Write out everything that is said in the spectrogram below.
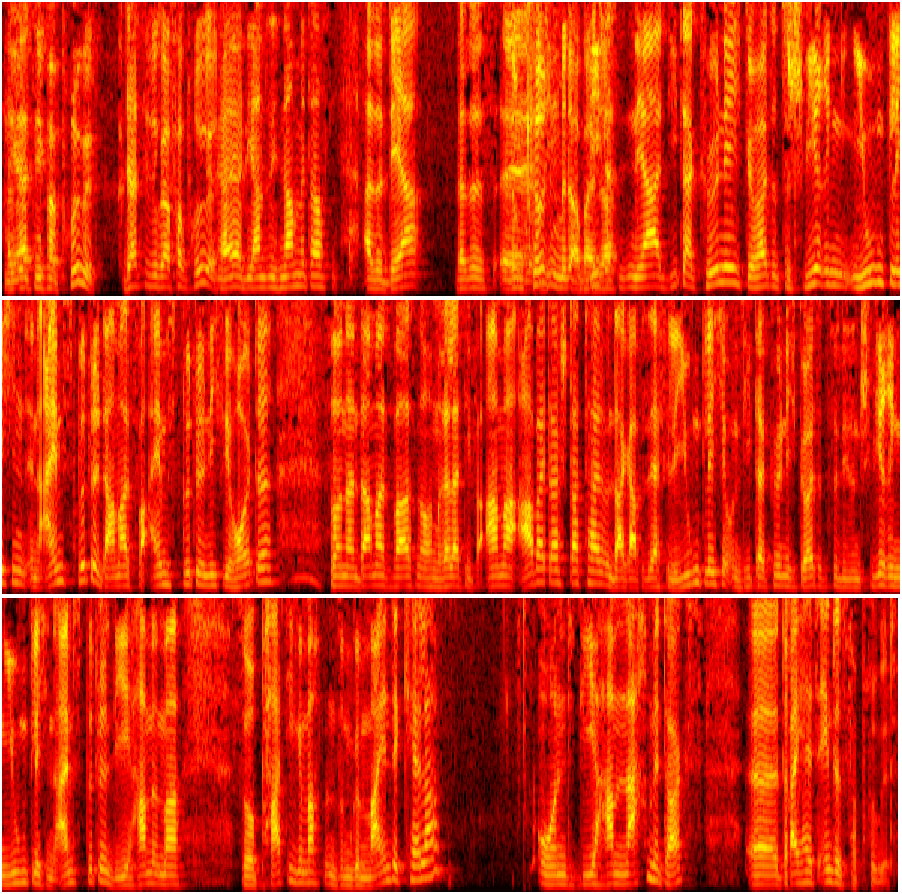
Also, er hat sie verprügelt. der hat sie sogar verprügelt. Ja, ja, die haben sich nachmittags. Also der, das ist äh, So ein Kirchenmitarbeiter. Dieter, ja, Dieter König gehörte zu schwierigen Jugendlichen in Eimsbüttel. Damals war Eimsbüttel nicht wie heute, sondern damals war es noch ein relativ armer Arbeiterstadtteil und da gab es sehr viele Jugendliche und Dieter König gehörte zu diesen schwierigen Jugendlichen in Eimsbüttel. Die haben immer so Party gemacht in so einem Gemeindekeller und die haben nachmittags äh, drei Hells Angels verprügelt,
